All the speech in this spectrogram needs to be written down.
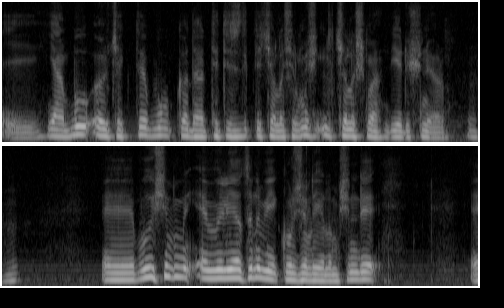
e, yani bu ölçekte bu kadar titizlikle çalışılmış ilk çalışma diye düşünüyorum. Hı hı. E, bu işin evveliyatını bir kurcalayalım. Şimdi e,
